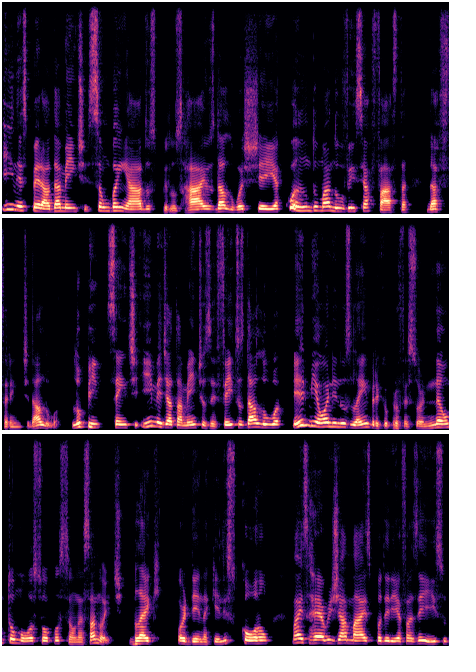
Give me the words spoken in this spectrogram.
inesperadamente são banhados pelos raios da lua cheia quando uma nuvem se afasta da frente da lua. Lupin sente imediatamente os efeitos da lua. Hermione nos lembra que o professor não tomou a sua poção nessa noite. Black ordena que eles corram, mas Harry jamais poderia fazer isso,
